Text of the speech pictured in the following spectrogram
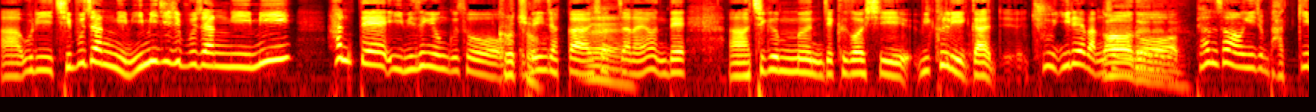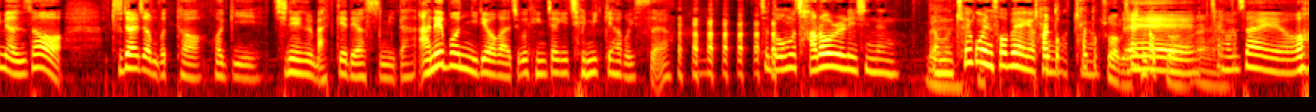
아, 우리 지부장님, 이미지 지부장님이 한때 이 민생연구소 그렇죠. 메인 작가셨잖아요. 근데 아, 지금은 이제 그것이 weekly, 그러니까 주 1회 아, 방송으로 네네네. 편성이 좀 바뀌면서 두 달 전부터 거기 진행을 맡게 되었습니다. 안 해본 일이어가지고 굉장히 재밌게 하고 있어요. 진짜 너무 잘 어울리시는 네. 너무 최고인 섭외였던 것 찰떡 같아요. 찰떡 조합이에요. 네, 찰떡 조합. 예. 감사해요.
